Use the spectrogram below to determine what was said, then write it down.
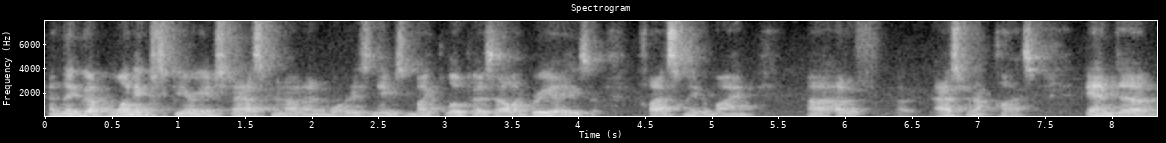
And they've got one experienced astronaut on board. His name's Mike Lopez Alegria. He's a classmate of mine out of uh, astronaut class. And uh,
